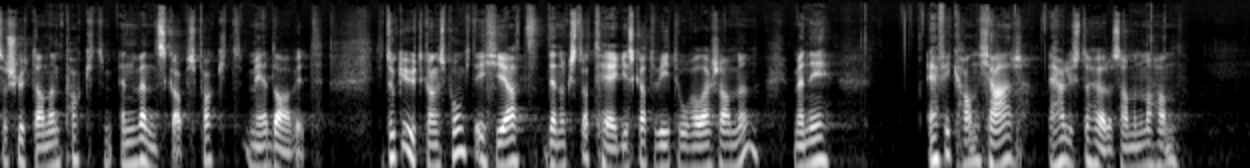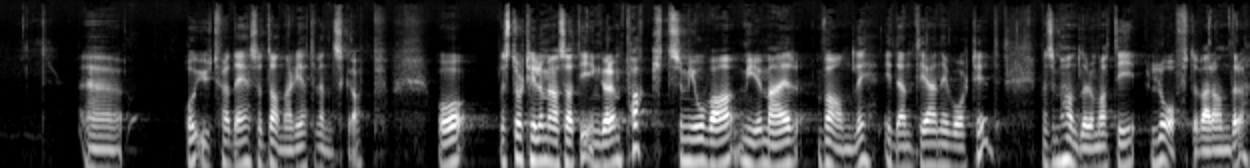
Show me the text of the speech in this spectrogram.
så slutta han en, pakt, en vennskapspakt med David. Det tok utgangspunkt ikke i at det er nok strategisk at vi to holder sammen, men i jeg fikk han kjær. Jeg har lyst til å høre sammen med han. Uh, og Ut fra det så danner de et vennskap. Og Det står til og med altså at de inngår en pakt, som jo var mye mer vanlig i den tida enn i vår tid, men som handler om at de lovte hverandre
